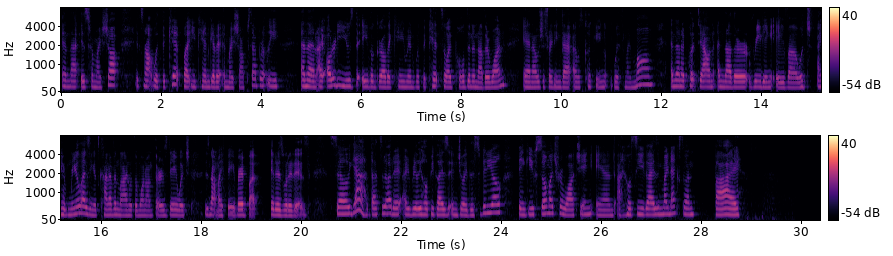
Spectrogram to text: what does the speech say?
And that is from my shop. It's not with the kit, but you can get it in my shop separately. And then I already used the Ava girl that came in with the kit, so I pulled in another one. And I was just writing that I was cooking with my mom. And then I put down another reading Ava, which I am realizing it's kind of in line with the one on Thursday, which is not my favorite, but it is what it is. So yeah, that's about it. I really hope you guys enjoyed this video. Thank you so much for watching, and I will see you guys in my next one. Bye!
